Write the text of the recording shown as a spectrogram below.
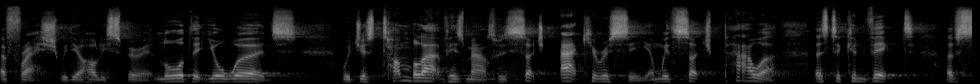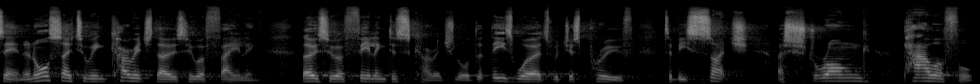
afresh with your Holy Spirit. Lord, that your words would just tumble out of his mouth with such accuracy and with such power as to convict of sin and also to encourage those who are failing, those who are feeling discouraged, Lord, that these words would just prove to be such a strong, powerful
